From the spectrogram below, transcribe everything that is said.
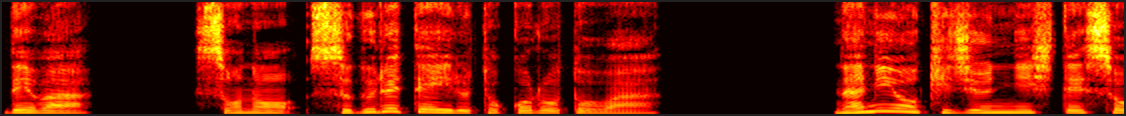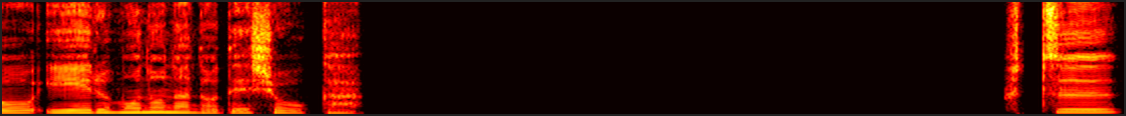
では、その優れているところとは何を基準にしてそう言えるものなのでしょうか？普通、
